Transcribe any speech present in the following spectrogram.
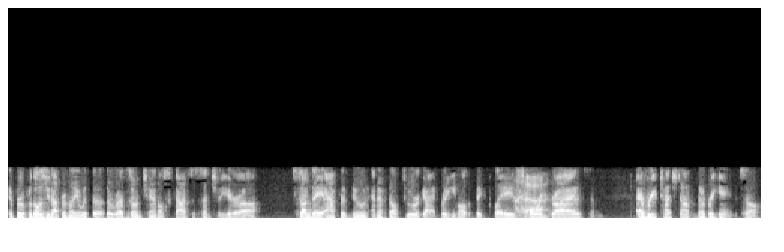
and for for those of you not familiar with the the Red Zone channel, Scott's essentially your uh, Sunday afternoon NFL tour guide, bringing all the big plays, scoring drives, and every touchdown from every game. So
